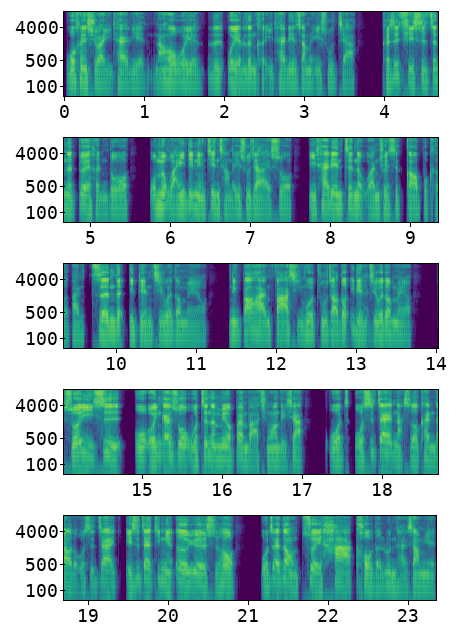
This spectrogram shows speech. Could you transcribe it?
我很喜欢以太链，然后我也认我也认可以太链上面艺术家。可是其实真的对很多我们晚一点点进场的艺术家来说，以太链真的完全是高不可攀，真的一点机会都没有。你包含发行或铸造都一点机会都没有。所以是我我应该说，我真的没有办法情况底下，我我是在哪时候看到的？我是在也是在今年二月的时候，我在那种最哈扣的论坛上面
